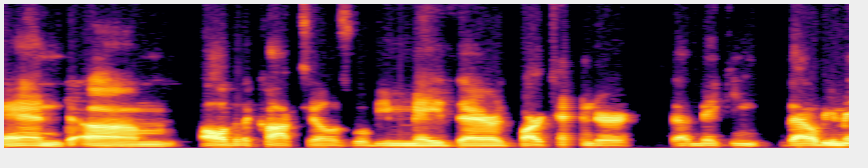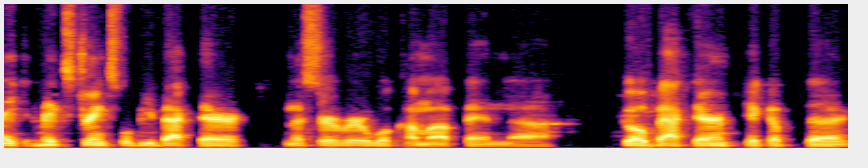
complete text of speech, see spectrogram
And um, all the cocktails will be made there. The bartender that making that'll be making mixed drinks will be back there, and the server will come up and uh, go back there and pick up the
